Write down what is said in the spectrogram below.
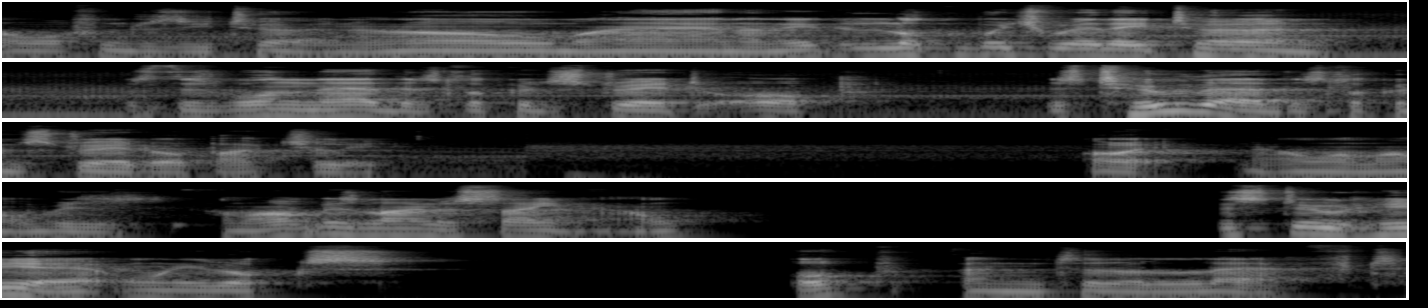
How often does he turn? Oh man, I need to look which way they turn. Because there's one there that's looking straight up. There's two there that's looking straight up actually. Alright, now I'm out of his I'm out of his line of sight now. This dude here only looks up and to the left.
